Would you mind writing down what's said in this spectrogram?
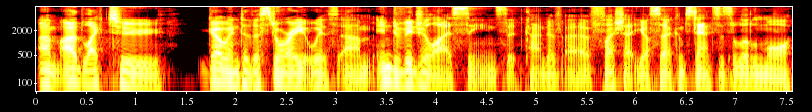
Um, I'd like to go into the story with um, individualized scenes that kind of uh, flesh out your circumstances a little more.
